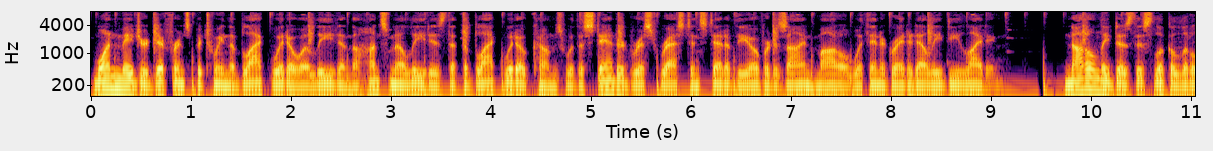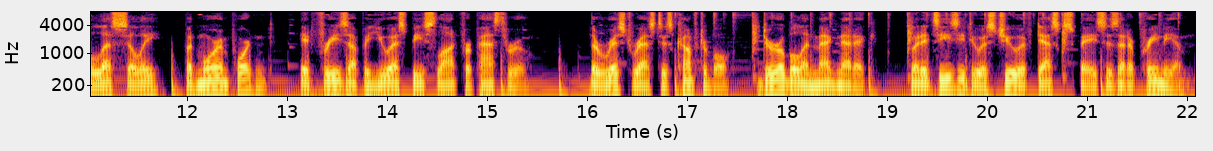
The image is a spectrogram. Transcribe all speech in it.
One major difference between the Black Widow Elite and the Huntsman Elite is that the Black Widow comes with a standard wrist rest instead of the over-designed model with integrated LED lighting. Not only does this look a little less silly, but more important, it frees up a USB slot for pass-through. The wrist rest is comfortable, durable and magnetic, but it's easy to eschew if desk space is at a premium.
